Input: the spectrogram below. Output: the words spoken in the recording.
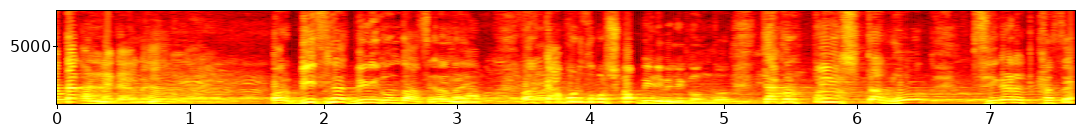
কথা কন না কেন হ্যাঁ? ওর বিছনাথ বিড়ি গন্ধ আছে না নাই? ওর কাপড় চোপড় সব বিড়ি বিড়ি গন্ধ। এখন পাঁচটা লোক সিগারেট খাচ্ছে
